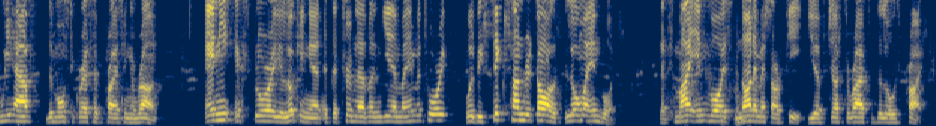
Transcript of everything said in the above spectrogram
we have the most aggressive pricing around. Any Explorer you're looking at at the trim level and year in my inventory will be $600 below my invoice. That's my invoice, not MSRP. You have just arrived at the lowest price.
